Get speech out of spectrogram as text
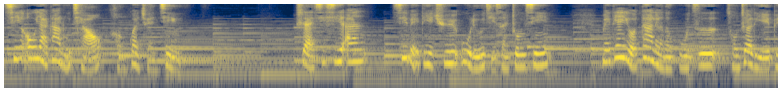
新欧亚大陆桥横贯全境。陕西西安。西北地区物流集散中心，每天有大量的物资从这里被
